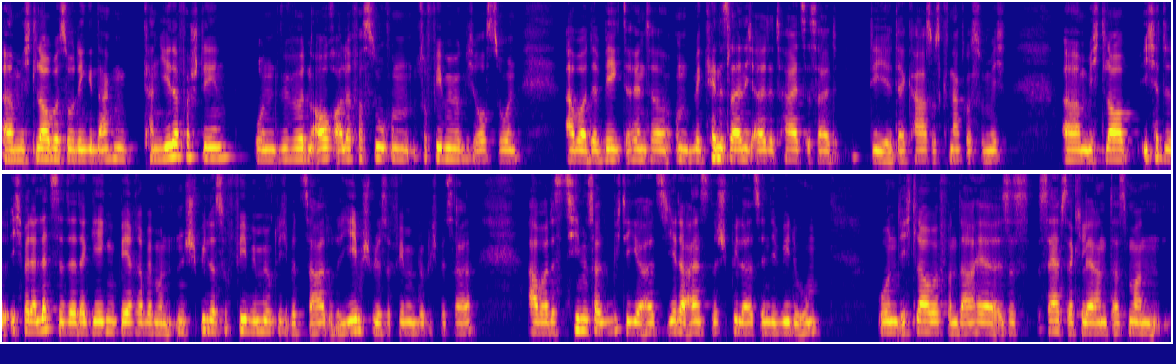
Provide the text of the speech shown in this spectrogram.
Ähm, ich glaube, so den Gedanken kann jeder verstehen und wir würden auch alle versuchen, so viel wie möglich rauszuholen. Aber der Weg dahinter, und wir kennen es leider nicht alle Details, ist halt die, der Kasus Knacktus für mich. Ähm, ich glaube, ich, ich wäre der Letzte, der dagegen wäre, wenn man einen Spieler so viel wie möglich bezahlt oder jedem Spieler so viel wie möglich bezahlt. Aber das Team ist halt wichtiger als jeder einzelne Spieler als Individuum. Und ich glaube, von daher ist es selbsterklärend, dass man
